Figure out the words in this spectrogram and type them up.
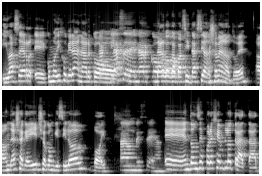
Y va a ser, eh, ¿cómo dijo que era? Narco... La clase de narco. Narcocapacitación, yo me anoto, ¿eh? A donde haya que ir, yo con Kisilov voy. A donde sea. Eh, entonces, por ejemplo, trata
